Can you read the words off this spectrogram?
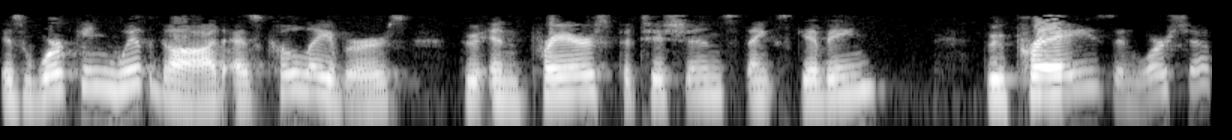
is working with God as co-laborers through, in prayers, petitions, thanksgiving, through praise and worship,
